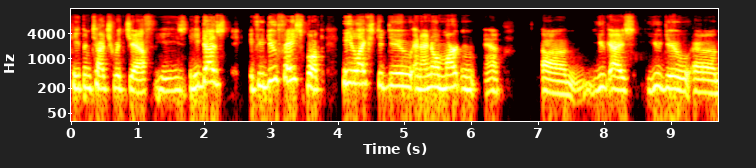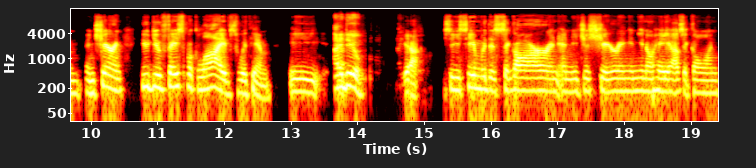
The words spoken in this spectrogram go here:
keep in touch with Jeff. He's, he does, if you do Facebook, he likes to do, and I know Martin, uh, um, you guys, you do, um, and Sharon, you do Facebook Lives with him. He, I do. yeah. So you see him with his cigar and, and he's just sharing and, you know, hey, how's it going?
